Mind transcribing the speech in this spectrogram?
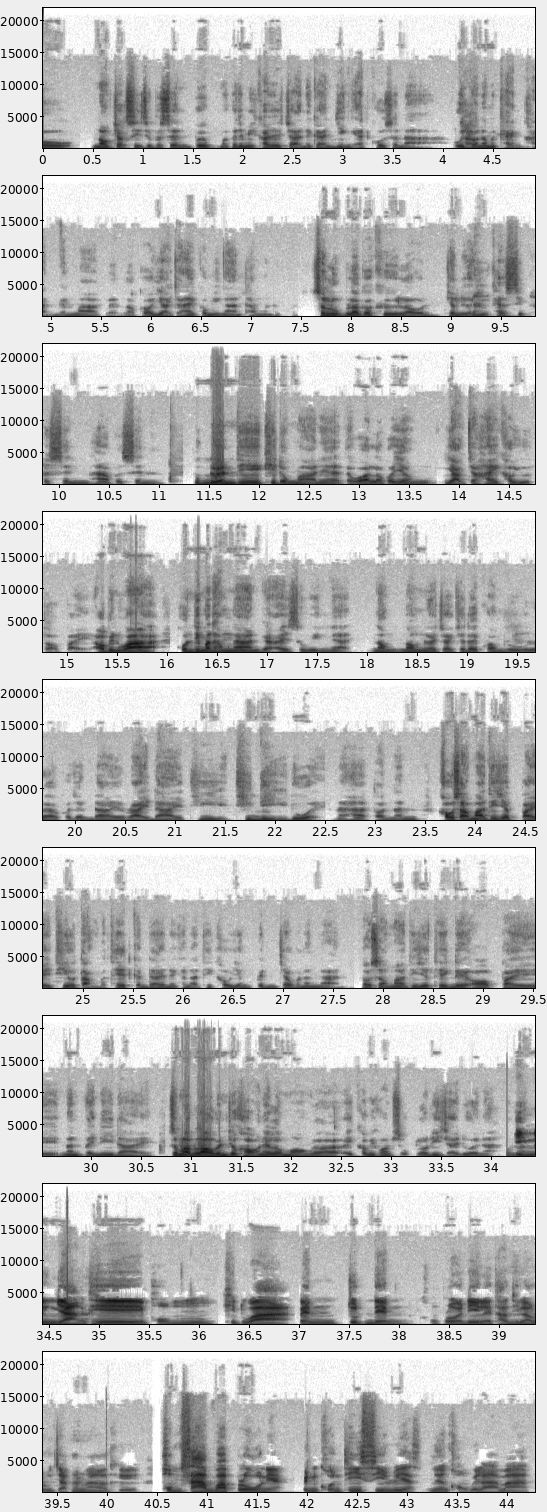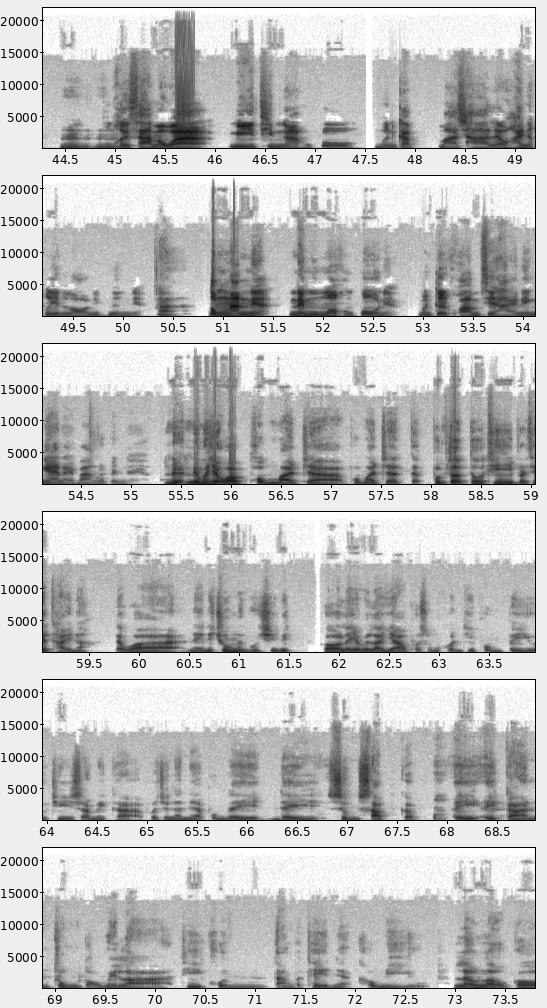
นอกจาก 40%ปุ๊บ มันก็จะมีค่าใช้จ่ายในการยิงแอดโฆษณา อุ้ยตอนนั้นมันแข่งขันกันมากเลย เราก็อยากจะให้เขามีงานทำกันทุกคน สรุปแล้วก็คือเราจะเหลืออยู่แค่ 10% 5%ทุกเดือนที่คิดออกมาเนี่ย แต่ว่าเราก็ยังอยากจะให้เขาอยู่ต่อไป เอาเป็นว่าคนที่มาทำงานกับไอสวิงเนี่ย นอกนอกเหนือจากจะได้ความรู้แล้วก็จะได้รายได้ที่ที่ดีด้วยนะฮะตอนนั้นเขาสามารถที่จะไปเที่ยวต่างประเทศกันได้ในขณะที่เขายังเป็นเจ้าพนักงงาน เขาสามารถที่จะ take day off ไปนั่นไปนี่ได้สำหรับเราเป็นเจ้าของเนี่ยเรามองแล้วว่าเอ้ยเขามีความสุขเราดีใจด้วยนะ อีกหนึ่งอย่างที่ผมคิดว่าเป็นจุดเด่นของโปรดี้เลยเท่าอืที่มเรารู้จักกันมาอืมก็คือ ผมทราบว่าโปรเนี่ยเป็นคนที่ซีเรียสเรื่องของเวลามากอืมอืผมเคยทราบมาว่ามีทีมงานของโปร เหมือนกับมาช้าแล้วให้นักเรียนรอนิดนึงเนี่ยอ่าตรงนั้นเนี่ยในมุมมองของโปรเนี่ยมันเกิดความเสียหายในแง่ไหนบ้างแล้วเป็นไงครับเนื่องเนื่องมาจากว่าผมอาจจะผมอาจจะผมเติบโตที่ประเทศไทยเนอะแต่ว่าในในช่วงหนึ่งของชีวิต ก็ระยะเวลายาวพอสมควรที่ผมไปอยู่ที่สหรัฐอเมริกา เพราะฉะนั้นเนี่ยผมได้ได้ซึมซับกับไอ้ไอ้การตรงต่อเวลาที่คนต่างประเทศเนี่ยเขามีอยู่ แล้วเราก็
